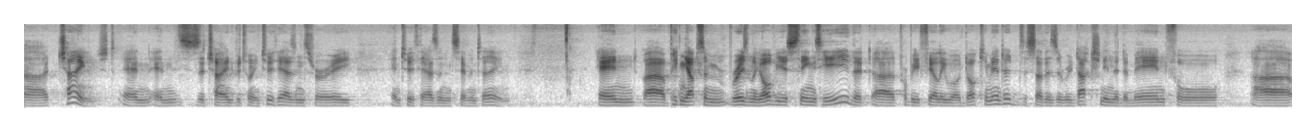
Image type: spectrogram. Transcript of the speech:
uh, changed and, and this is a change between 2003 and 2017. And uh, picking up some reasonably obvious things here that are probably fairly well documented. So there's a reduction in the demand for uh,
